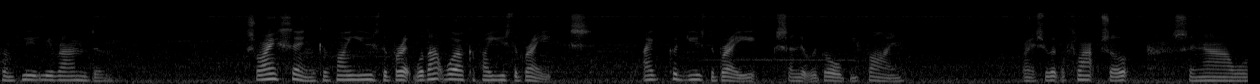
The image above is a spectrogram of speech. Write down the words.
completely random? So I think if I use the brake, will that work if I use the brakes? I could use the brakes and it would all be fine. Right, so we've got the flaps up. So now we'll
